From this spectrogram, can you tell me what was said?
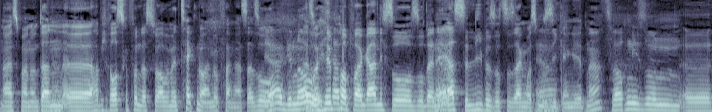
Nice, Mann. Und dann äh, habe ich rausgefunden, dass du aber mit Techno angefangen hast. Also, Ja, genau. also Hip-Hop war gar nicht so, so deine Ja. erste Liebe sozusagen, was Ja. Musik angeht, ne? Es war auch nie so ein äh,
